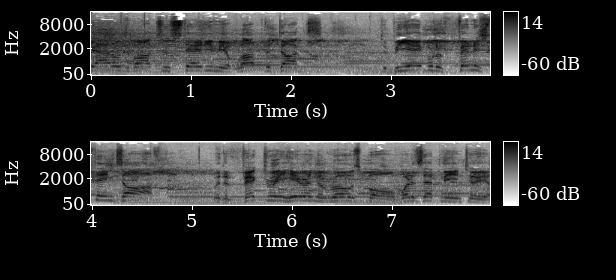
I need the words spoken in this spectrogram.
Shadows of Autzen Stadium, you love the Ducks, to be able to finish things off with a victory here in the Rose Bowl, what does that mean to you?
